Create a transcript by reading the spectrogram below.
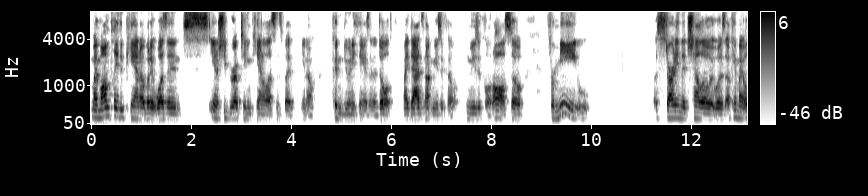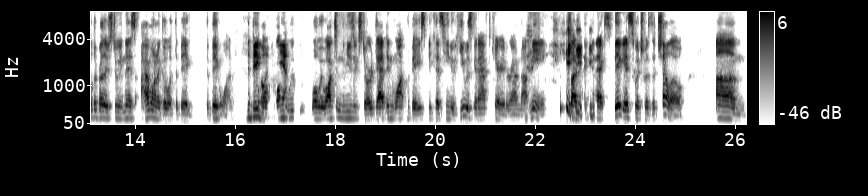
my mom played the piano, but it wasn't. You know, she grew up taking piano lessons, but you know, couldn't do anything as an adult. My dad's not musical musical at all. So for me, starting the cello, it was okay. My older brother's doing this. I want to go with the big the big one. the big Well, one yeah we, well, we walked in the music store. Dad didn't want the bass because he knew he was going to have to carry it around, not me so I picked the next biggest, which was the cello. Um,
